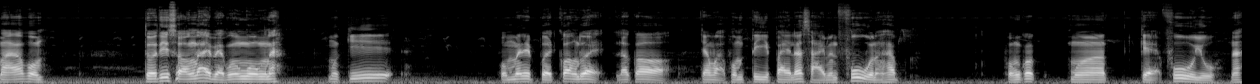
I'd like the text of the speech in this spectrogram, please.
มาครับผม ตัวที่สองได้แบบงงๆนะ เมื่อกี้ผมไม่ได้เปิดกล้องด้วย แล้วก็จังหวะผมตีไปแล้วสายมันฟู่นะครับ ผมก็มัวแกะฟู่อยู่นะ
